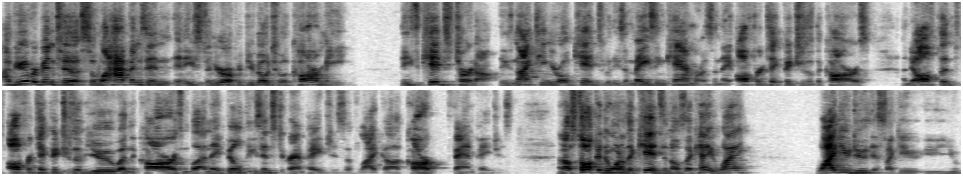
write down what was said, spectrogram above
Have you ever been to? So what happens in in Eastern Europe? If you go to a car meet these kids turn up, these 19 year old kids with these amazing cameras, and they offer to take pictures of the cars, and they often offer to take pictures of you and the cars, and, and they build these Instagram pages of like uh, car fan pages. And I was talking to one of the kids, and I was like, "Hey, why, why do you do this? Like, you you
